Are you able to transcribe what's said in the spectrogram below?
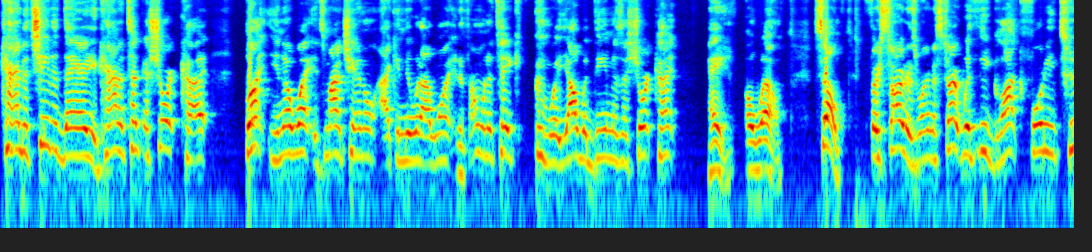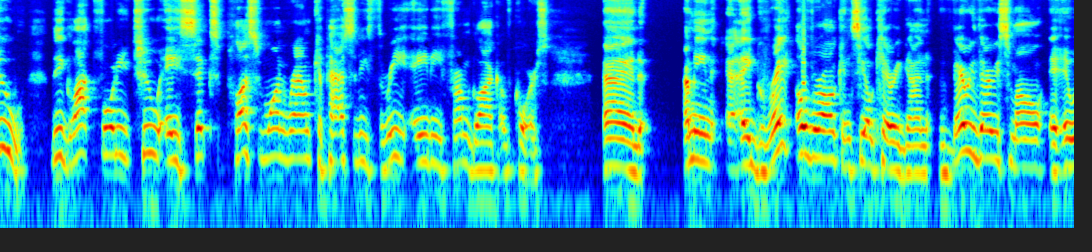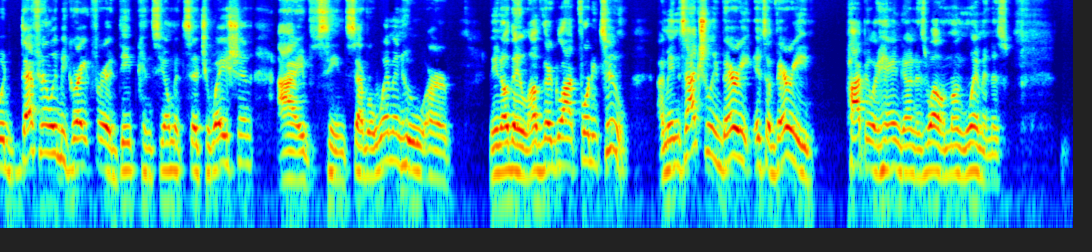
kind of cheated there. You kind of took a shortcut. But you know what? It's my channel. I can do what I want. And if I want to take what y'all would deem as a shortcut, hey, oh well. So, for starters, we're going to start with the Glock 42. The Glock 42, a 6 plus 1 round capacity 380 from Glock, of course. And I mean, a great overall concealed carry gun. Very, very small. It, it, would definitely be great for a deep concealment situation. I've seen several women who are, you know, they love their Glock 42. I mean, it's actually very, it's a very popular handgun as well among women. Is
